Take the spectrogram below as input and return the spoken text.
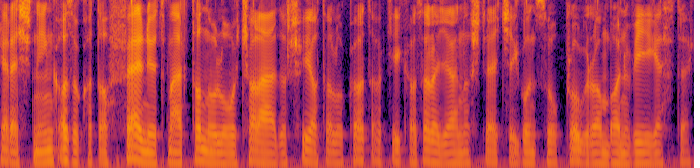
keresnénk azokat a felnőtt már tanuló családos fiatalokat, akik az Arany János tehetséggonzó programban végeztek.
